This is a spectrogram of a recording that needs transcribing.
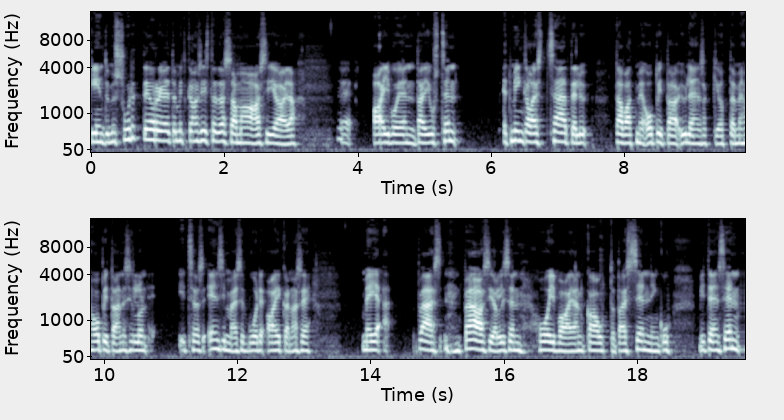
kiintymyssuhdeteorioita, mitkä on siis tätä samaa asiaa ja e, aivojen, tai just sen, että minkälaiset säätelytavat me opitaan yleensäkin, jotta me opitaan, niin silloin itse asiassa ensimmäisen vuoden aikana se meidän pää, pääasiallisen hoivaajan kautta tai sen, niin kuin, miten sen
